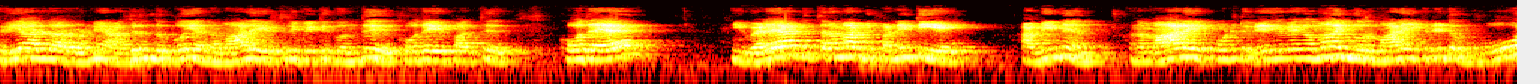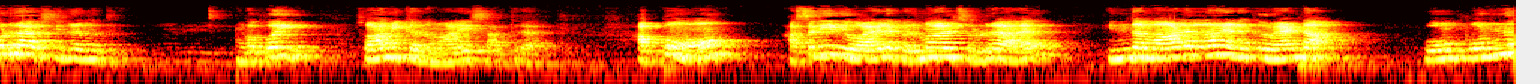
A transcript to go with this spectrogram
பெரியாழ்வார் உடனே அதிர்ந்து போய் அந்த மாலையை எடுத்துட்டு வீட்டுக்கு வந்து கோதையை பார்த்து கோதை நீ விளையாட்டுத்தனமா அப்படி பண்ணிட்டியே? அப்படின்னு அந்த மாலையை போட்டுட்டு வேக வேகமா இன்னொரு மாலையை கட்டிட்டு ஓடுறார் ஸ்ரீரங்கத்துக்கு அங்க போய் சுவாமிக்கு அந்த மாலையை சாத்துறாரு. அப்போ அசரீரி வாயில பெருமாள் சொல்றார் இந்த மாலைலாம் எனக்கு வேண்டாம். உன் பொண்ணு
